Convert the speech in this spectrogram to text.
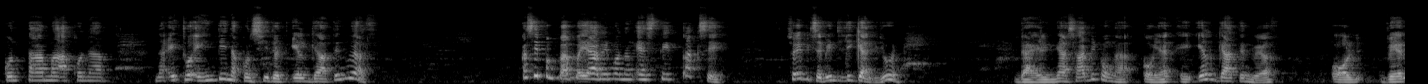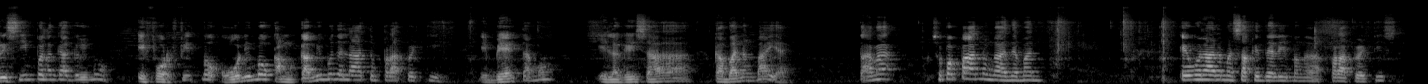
kung tama ako na na ito ay hindi na considered ill-gotten wealth. Kasi pagbabayarin mo ng estate tax eh. So, ibig sabihin, legal yun. Dahil nga, sabi ko nga, kung yan ay ill-gotten wealth, all very simple ang gagawin mo. I-forfeit mo, kunin mo, kamkami mo na lahat ng property. Ibenta mo, ilagay sa kaba ng bayan. Tama? So, paano nga naman? Eh, wala naman sa akin dali mga properties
